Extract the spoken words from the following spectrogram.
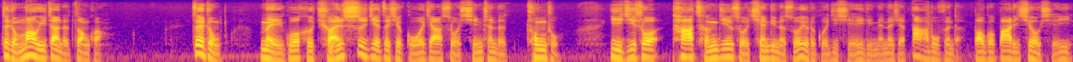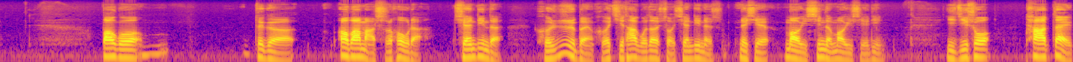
这种贸易战的状况，这种美国和全世界这些国家所形成的冲突，以及说他曾经所签订的所有的国际协议里面那些大部分的，包括巴黎气候协议，包括这个奥巴马时候的签订的和日本和其他国家所签订的那些贸易新的贸易协定，以及说。他在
